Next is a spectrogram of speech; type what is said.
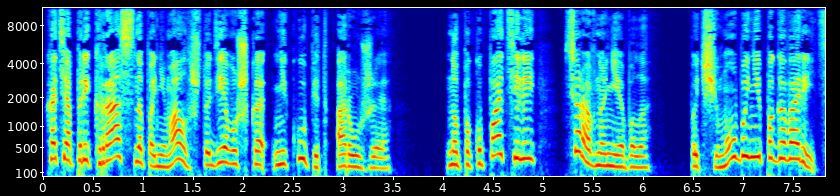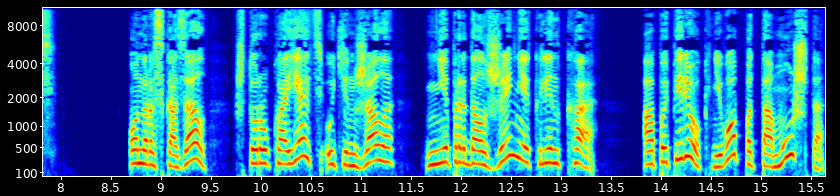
хотя прекрасно понимал, что девушка не купит оружие. Но покупателей все равно не было. Почему бы не поговорить? Он рассказал, что рукоять у кинжала не продолжение клинка, а поперек него потому что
